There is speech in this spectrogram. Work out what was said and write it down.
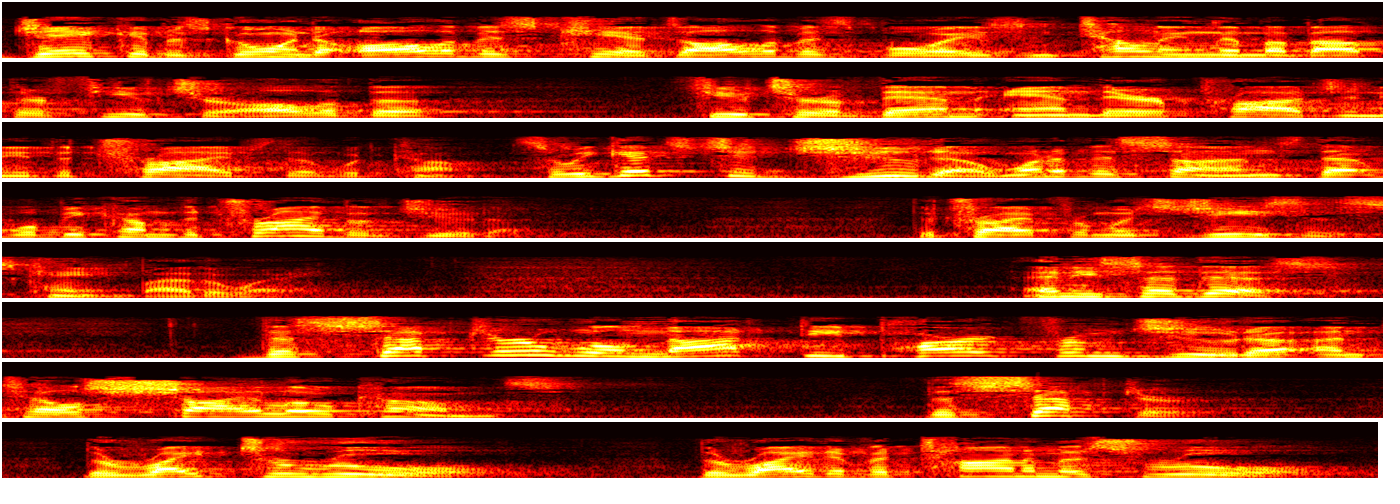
Jacob is going to all of his kids, all of his boys, and telling them about their future, all of the future of them and their progeny, the tribes that would come. So he gets to Judah, one of his sons, that will become the tribe of Judah. The tribe from which Jesus came, by the way. And he said this The scepter will not depart from Judah until Shiloh comes. The scepter, the right to rule, the right of autonomous rule,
